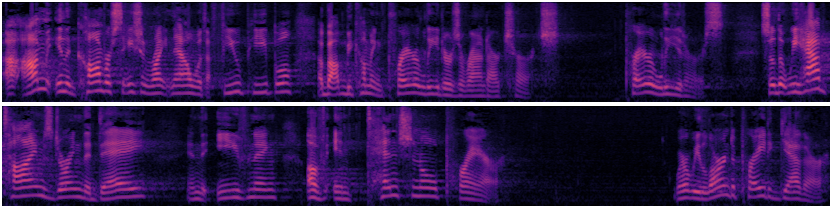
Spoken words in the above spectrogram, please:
I'm in a conversation right now with a few people about becoming prayer leaders around our church. Prayer leaders. So that we have times during the day, in the evening, of intentional prayer where we learn to pray together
